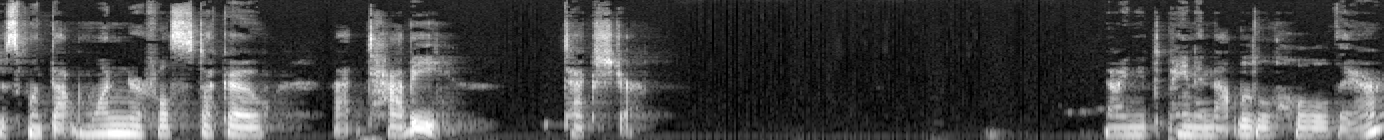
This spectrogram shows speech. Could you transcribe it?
Just want that wonderful stucco, that tabby texture. Now I need to paint in that little hole there.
